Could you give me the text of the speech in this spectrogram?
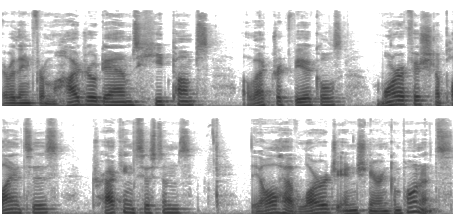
Everything from hydro dams, heat pumps, electric vehicles, more efficient appliances, tracking systems, they all have large engineering components.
